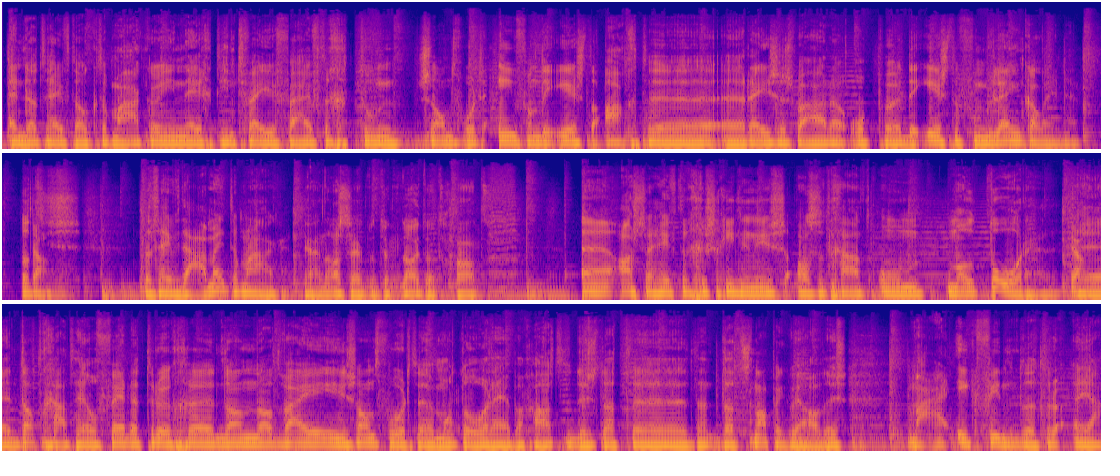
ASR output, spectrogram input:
en dat heeft ook te maken in 1952... toen Zandvoort een van de eerste acht eh, races waren... op de eerste Formule 1 kalender. Dat, is, dat heeft daarmee te maken. Ja, en Assen heeft natuurlijk nooit dat gehad. Eh Assen heeft een geschiedenis als het gaat om motoren. Ja. Eh, dat gaat heel verder terug eh, dan dat wij in Zandvoort motoren hebben gehad. Dus dat, dat, dat snap ik wel. Dus, maar ik vind dat, ja,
